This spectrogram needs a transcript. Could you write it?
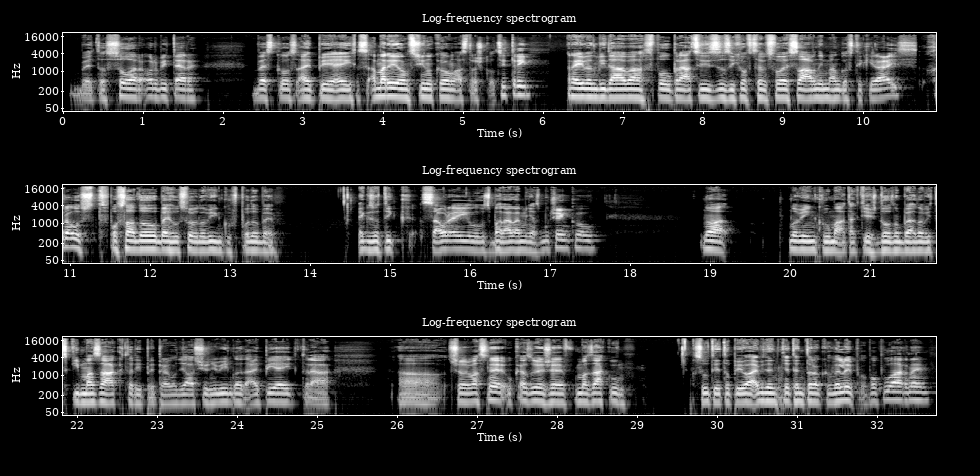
Bude to Solar Orbiter West Coast IPA s Amariom, s Činukom a s troškou citry. Raven vydáva v spolupráci so Zichovcem svoje slávny Mango Sticky Rice. Chrost poslal do obehu svoju novinku v podobe Exotic Sour Ale s banánami a s bučenkou. No a novinku má taktiež dolnobojanovický mazák, ktorý pripravil ďalšiu New England IPA, ktorá čo vlastne ukazuje, že v mazáku sú tieto piva evidentne tento rok veľmi populárne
